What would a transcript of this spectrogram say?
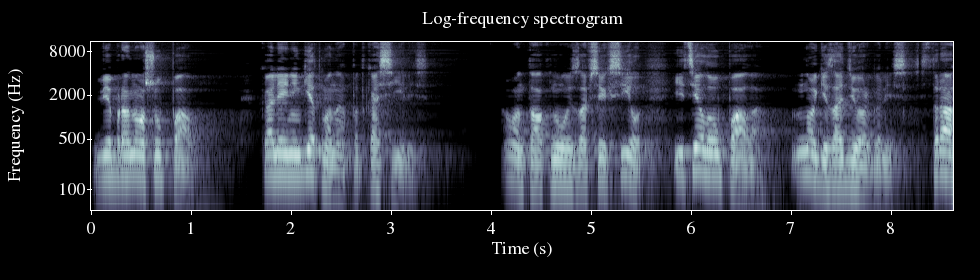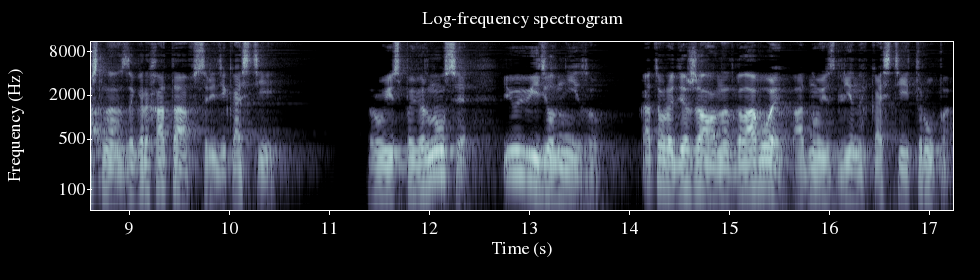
Вибронож упал. Колени Гетмана подкосились. Он толкнул изо всех сил, и тело упало, ноги задергались, страшно загрохотав среди костей. Руис повернулся и увидел Низу, которая держала над головой одну из длинных костей трупа,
